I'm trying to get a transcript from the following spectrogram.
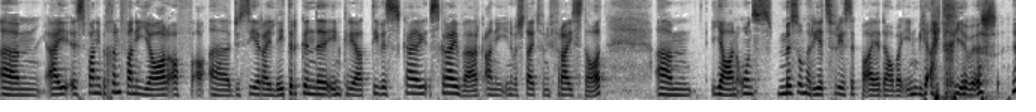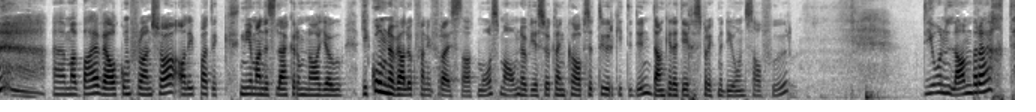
Ehm um, hy is van die begin van die jaar af uh doseer hy letterkunde en kreatiewe skryfwerk aan die Universiteit van die Vrystaat. Ehm um, ja, en ons mis hom reeds vreeslik baie daar by NB Uitgewers. Ehm uh, maar baie welkom Fransja, al die pad ek neem aan dis lekker om na jou jy kom nou wel ook van die Vrystaat mos, maar om nou weer so 'n klein Kaapse toertjie te doen. Dankie dat jy gesprek met Dion sal voer. Dion Lambrecht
